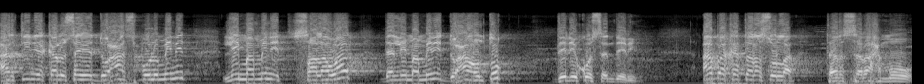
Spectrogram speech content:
Artinya kalau saya doa 10 minit 5 menit salawat dan 5 menit doa untuk diriku sendiri. Apa kata Rasulullah? Terserahmu.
